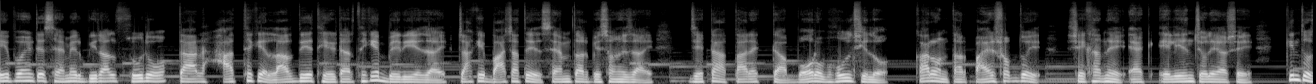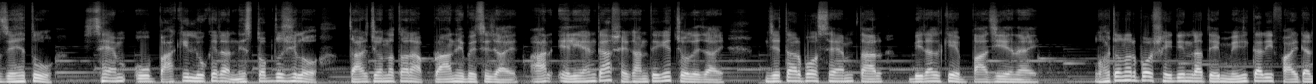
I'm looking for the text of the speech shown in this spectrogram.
এই পয়েন্টে স্যামের বিড়াল ফ্লুডো তার হাত থেকে লাভ দিয়ে থিয়েটার থেকে বেরিয়ে যায়, যাকে বাঁচাতে স্যাম তার পেছনে যায়, যেটা তার একটা বড় ভুল ছিল। কারণ তার পায়ের শব্দে সেখানে এক এলিয়েন চলে আসে। কিন্তু যেহেতু স্যাম ও বাকি লোকেরা নিস্তব্ধ ছিল, তার জন্য তারা প্রাণে বেঁচে যায় আর এলিয়েনটা সেখান থেকে চলে যায়, যেটার পর স্যাম তার বিড়ালকে বাজিয়ে নেয়। ঘটনার পর সেই দিন রাতে মিলিটারি ফাইটার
